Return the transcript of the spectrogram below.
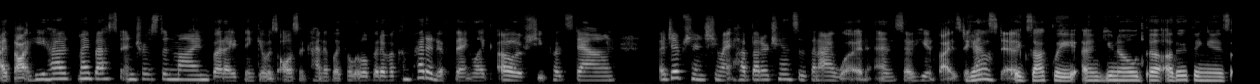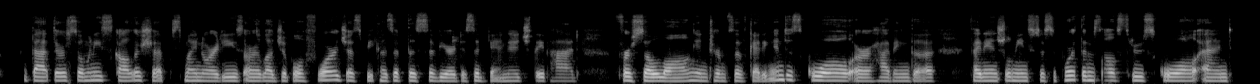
I thought he had my best interest in mind, but I think it was also kind of like a little bit of a competitive thing. Like, oh, if she puts down Egyptian, she might have better chances than I would. And so he advised against yeah, it. Exactly. And you know, the other thing is that there's so many scholarships minorities are eligible for just because of the severe disadvantage they've had for so long in terms of getting into school or having the financial means to support themselves through school and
